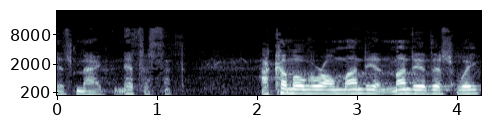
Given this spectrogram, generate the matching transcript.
is magnificent. I come over on Monday and Monday of this week,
